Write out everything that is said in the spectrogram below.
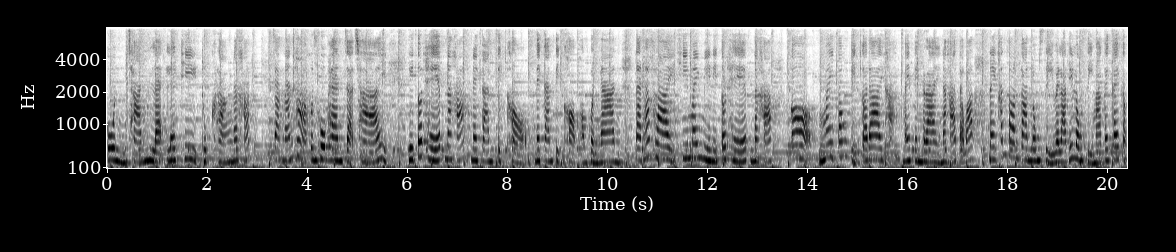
กุล ชั้น และเลขที่ทุกครั้งนะคะ จากนั้นค่ะคุณครูแพนจะใช้ลิตเต e เทปนะคะ ในการติดขอบในการติดขอบของผลงาน แต่ถ้าใครที่ไม่มีลิตเต e เทปนะคะก็ไม่ต้องติดก็ได้ค่ะ ไม่เป็นไรนะคะ แต่ว่าในขั้นตอนการลงสีเวลาที่ลงสีมาใกล้ ๆ กับ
